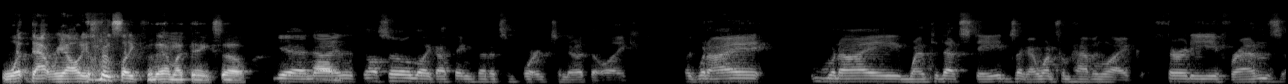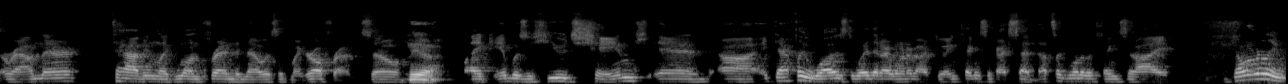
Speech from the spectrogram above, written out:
what that reality looks like for them i think so Yeah, no, Um, and it's also like I think that it's important to note that like like when I when I went to that stage, like I went from having like 30 friends around there to having like one friend and that was like my girlfriend. So yeah like it was a huge change and uh, it definitely was the way that I went about doing things. Like I said, that's like one of the things that I don't really.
